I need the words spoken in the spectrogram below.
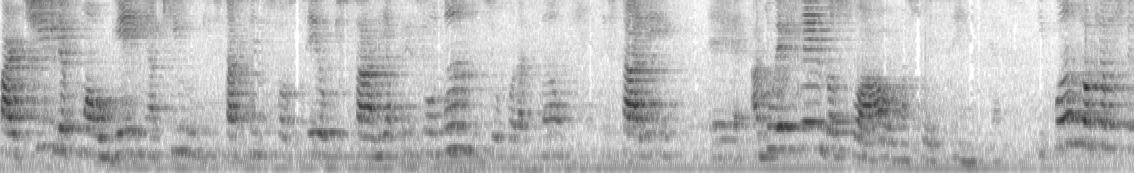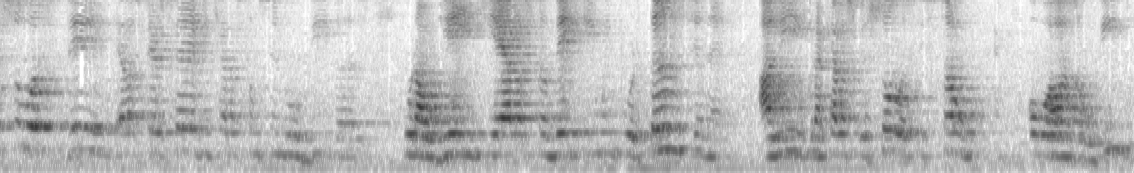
partilha com alguém aquilo que está sendo só seu, que está ali aprisionando o seu coração, que está ali é, adoecendo a sua alma, a sua essência. E quando aquelas pessoas veem, elas percebem que elas estão sendo ouvidas, por alguém, que elas também têm uma importância né, ali para aquelas pessoas que estão ou as ouvindo,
